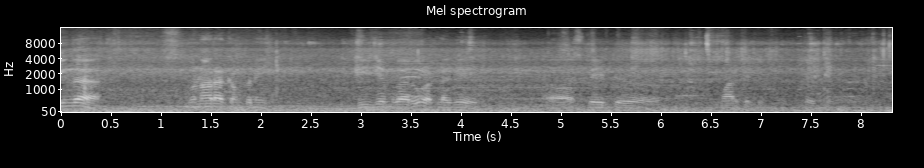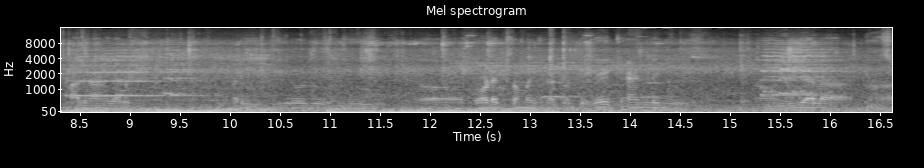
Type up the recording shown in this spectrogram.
ముఖ్యంగా మునారా కంపెనీ డీజీఎం గారు అట్లాగే స్టేట్ మార్కెటింగ్ హెడ్ గారు. మరి ఈరోజు ఈ ప్రోడక్ట్ సంబంధించినటువంటి రేక్ హ్యాండ్లింగ్ ఆ,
